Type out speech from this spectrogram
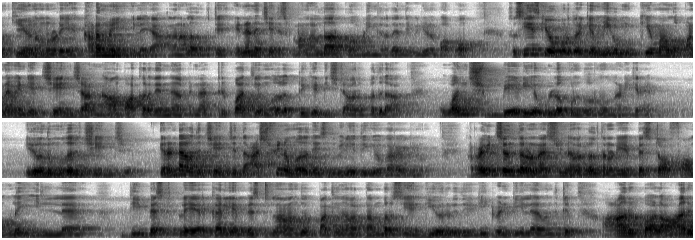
முக்கியம் நம்மளுடைய கடமை இல்லையா? அதனால் வந்துட்டு என்னென்ன சேஞ்சஸ் பண்ணால் நல்லாயிருக்கும் அப்படிங்கிறத இந்த வீடியோவில் பார்ப்போம். ஸோ சிஎஸ்கேவை பொறுத்த வரைக்கும் மிக முக்கியமாக அவங்க பண்ண வேண்டிய சேஞ்சாக நான் பார்க்குறது என்ன அப்படின்னா ட்ரிப்பாத்தியை முதல்ல தூக்கி அடிச்சுட்டு அவருக்கு பதிலாக வன்ச் பேடியை உள்ளே கொண்டு வரணும்னு நினைக்கிறேன். இது வந்து முதல் சேஞ்சு இரண்டாவது சேஞ்சு இந்த அஸ்வினை முதல்ல தயவுசெய்து வெளியே தூக்கி உட்கார வைக்கணும். ரவிச்சந்திரன் அஸ்வின் அவர்கள் தன்னுடைய பெஸ்ட் ஆஃப் ஃபார்மில் இல்லை. தி பெஸ்ட் பிளேயர் கரியர் பெஸ்ட்லாம் வந்து பார்த்திங்கன்னா அவர் நம்பர்ஸ் எங்கேயோ இருக்குது. டி ட்வெண்ட்டியில் வந்துட்டு ஆறு பால் ஆறு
